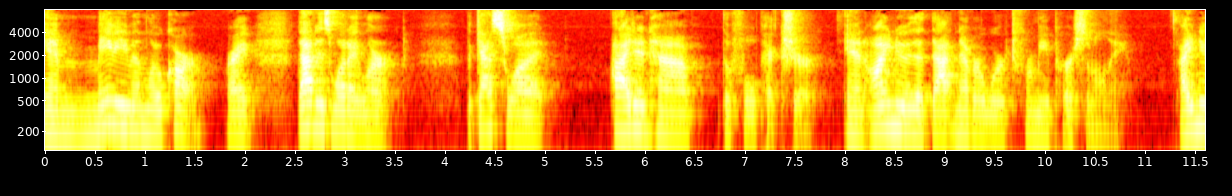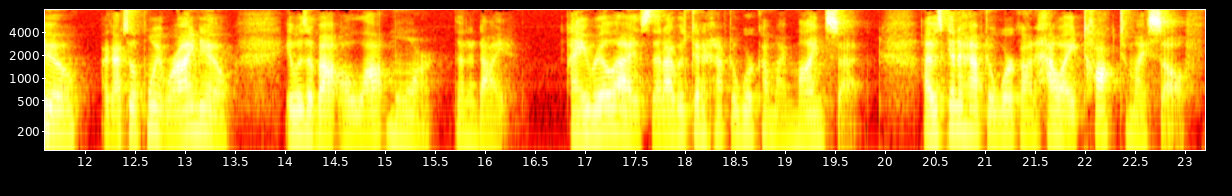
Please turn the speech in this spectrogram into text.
and maybe even low carb, right? That is what I learned. But guess what? I didn't have the full picture. And I knew that that never worked for me personally. I knew, I got to the point where I knew it was about a lot more than a diet. I realized that I was going to have to work on my mindset. I was going to have to work on how I talk to myself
